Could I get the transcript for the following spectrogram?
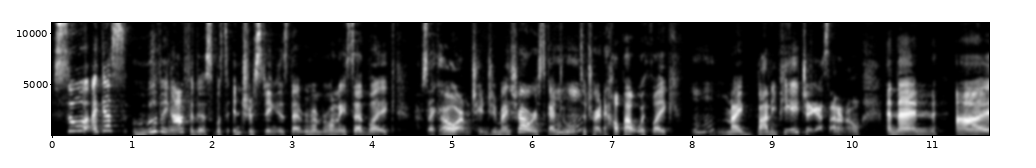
So I guess moving off of this, what's interesting is that remember when I said like was like, oh, I'm changing my shower schedule Mm-hmm. to try to help out with like my body pH, I guess. I don't know. And then uh,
